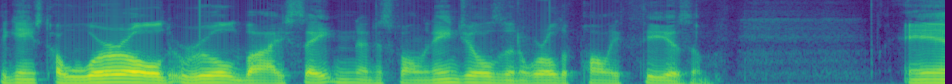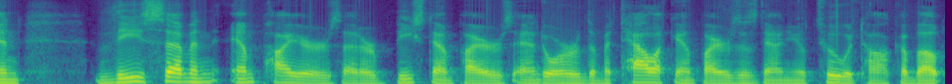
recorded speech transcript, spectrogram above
against a world ruled by Satan and his fallen angels and a world of polytheism. And these seven empires that are beast empires and or the metallic empires as Daniel 2 would talk about,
